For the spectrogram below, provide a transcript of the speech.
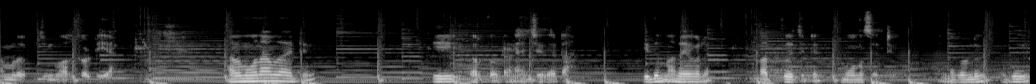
നമ്മൾ ജിം വർക്കൗട്ട് ചെയ്യുക. അപ്പോൾ മൂന്നാമതായിട്ട് ഈ വർക്കൗട്ടാണ് ഞാൻ ചെയ്തത് കേട്ടോ. ഇതും അതേപോലെ പത്ത് വെച്ചിട്ട് മൂന്ന് സെറ്റ് എന്നെ കൊണ്ട് ഇത്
